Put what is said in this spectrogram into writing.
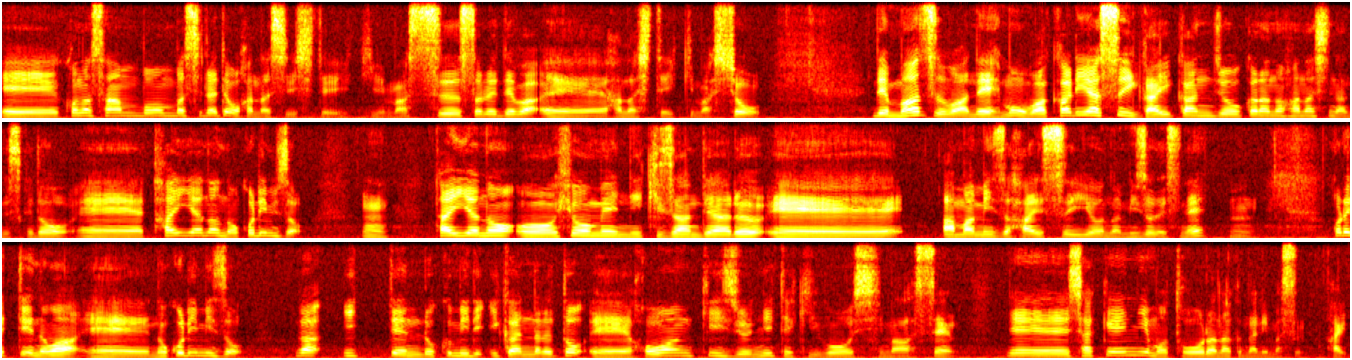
えこの3本柱でお話ししていきます。それでは、え話していきましょう。でまずはねもう分かりやすい外観上からの話なんですけど、えー、タイヤの残り溝、うん、タイヤの表面に刻んである、えー、雨水排水用の溝ですね、うん、これっていうのは、えー、残り溝が 1.6mm 以下になると、え保安基準に適合しません。で車検にも通らなくなります、はい、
